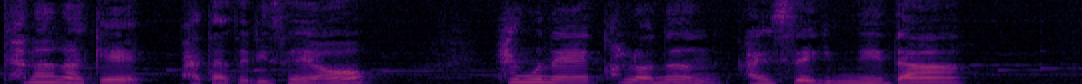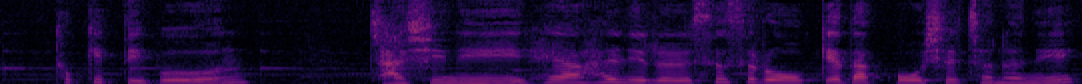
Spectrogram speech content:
편안하게 받아들이세요. 행운의 컬러는 갈색입니다. 토끼띠분 자신이 해야 할 일을 스스로 깨닫고 실천하니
